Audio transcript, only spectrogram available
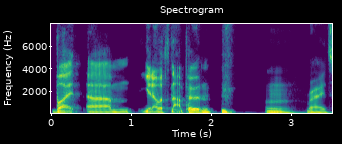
but, um, you know, it's not Putin. mm, right.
